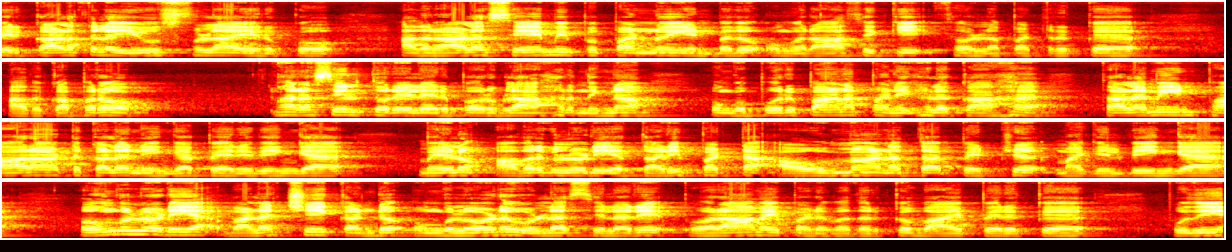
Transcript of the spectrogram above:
பிற்காலத்தில் யூஸ்ஃபுல்லாக இருக்கோ. அதனால் சேமிப்பு பண்ணும் என்பது உங்கள் ராசிக்கு சொல்லப்பட்டிருக்கு. அதுக்கப்புறம் அரசியல் துறையில் இருப்பவர்களாக இருந்தீங்கன்னா உங்கள் பொறுப்பான பணிகளுக்காக தலைமையின் பாராட்டுக்களை நீங்கள் பெறுவீங்க. மேலும் அவர்களுடைய தனிப்பட்ட அவமானத்தை பெற்று மகிழ்வீங்க. உங்களுடைய வளர்ச்சியை கண்டு உங்களோடு உள்ள சிலரே பொறாமைப்படுவதற்கு வாய்ப்பு இருக்குது புதிய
